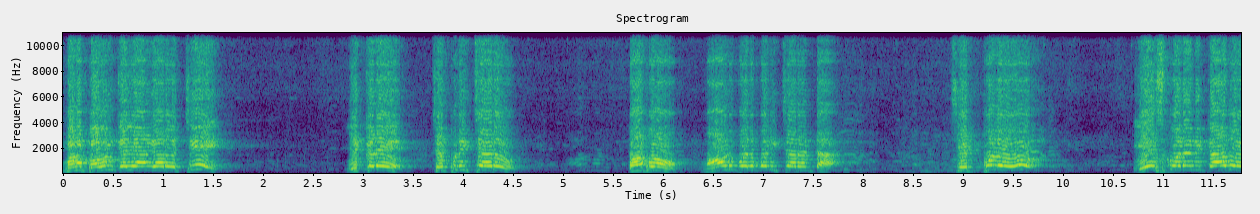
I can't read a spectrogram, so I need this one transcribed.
మన పవన్ కళ్యాణ్ గారు వచ్చి ఇక్కడే చెప్పులు ఇచ్చారు. పాపం మామిడి పళ్ళు కూడా ఇచ్చారంట. చెప్పులు వేసుకోవడానికి కాదు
